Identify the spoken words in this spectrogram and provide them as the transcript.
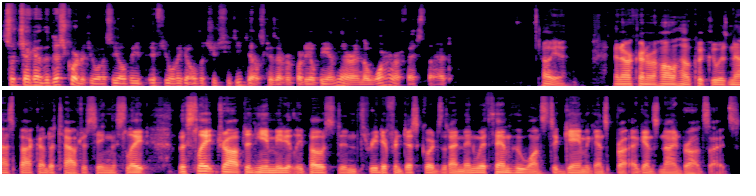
So check out the Discord if you want to see all the if you want to get all the juicy details because everybody will be in there in the Warhammer Fest thread. Hell yeah. And Archon Rahal, how quickly was Nas back onto Tau to seeing the slate? The slate dropped, and he immediately posted in three different discords that I'm in with him who wants to game against against nine broadsides.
